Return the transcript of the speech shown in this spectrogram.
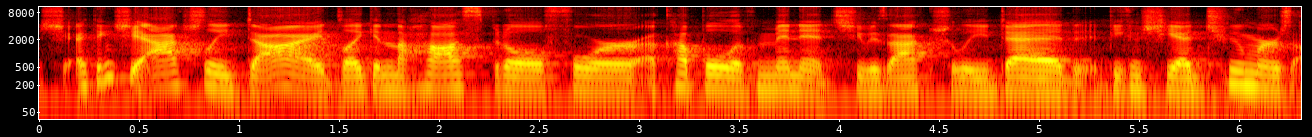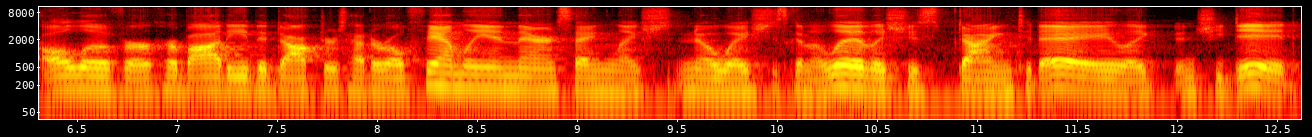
she, I think she actually died like in the hospital for a couple of minutes. She was actually dead because she had tumors all over her body. The doctors had her whole family in there saying like, no way she's gonna live. Like she's dying today. Like, and she did.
